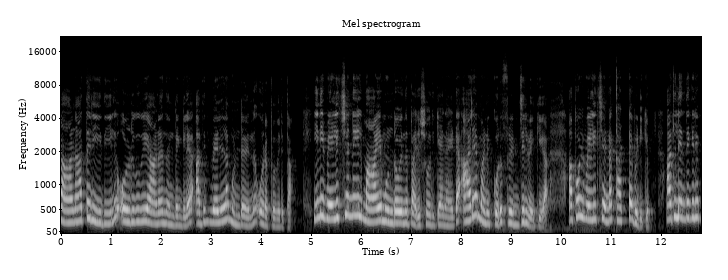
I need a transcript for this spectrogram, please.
കാണാത്ത രീതിയിൽ ഒഴുകുകയാണെന്നുണ്ടെങ്കിൽ അതിൽ വെള്ളമുണ്ട് എന്ന് ഉറപ്പുവരുത്താം. ഇനി വെളിച്ചെണ്ണയിൽ മായമുണ്ടോ എന്ന് പരിശോധിക്കാനായിട്ട് അരമണിക്കൂർ ഫ്രിഡ്ജിൽ വെക്കുക. അപ്പോൾ വെളിച്ചെണ്ണ കട്ട പിടിക്കും. അതിലെന്തെങ്കിലും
